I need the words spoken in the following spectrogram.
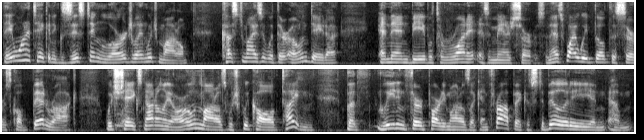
they want to take an existing large language model, customize it with their own data, and then be able to run it as a managed service. And that's why we built this service called Bedrock, which takes not only our own models, which we call Titan, but leading third-party models like Anthropic and Stability and um,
